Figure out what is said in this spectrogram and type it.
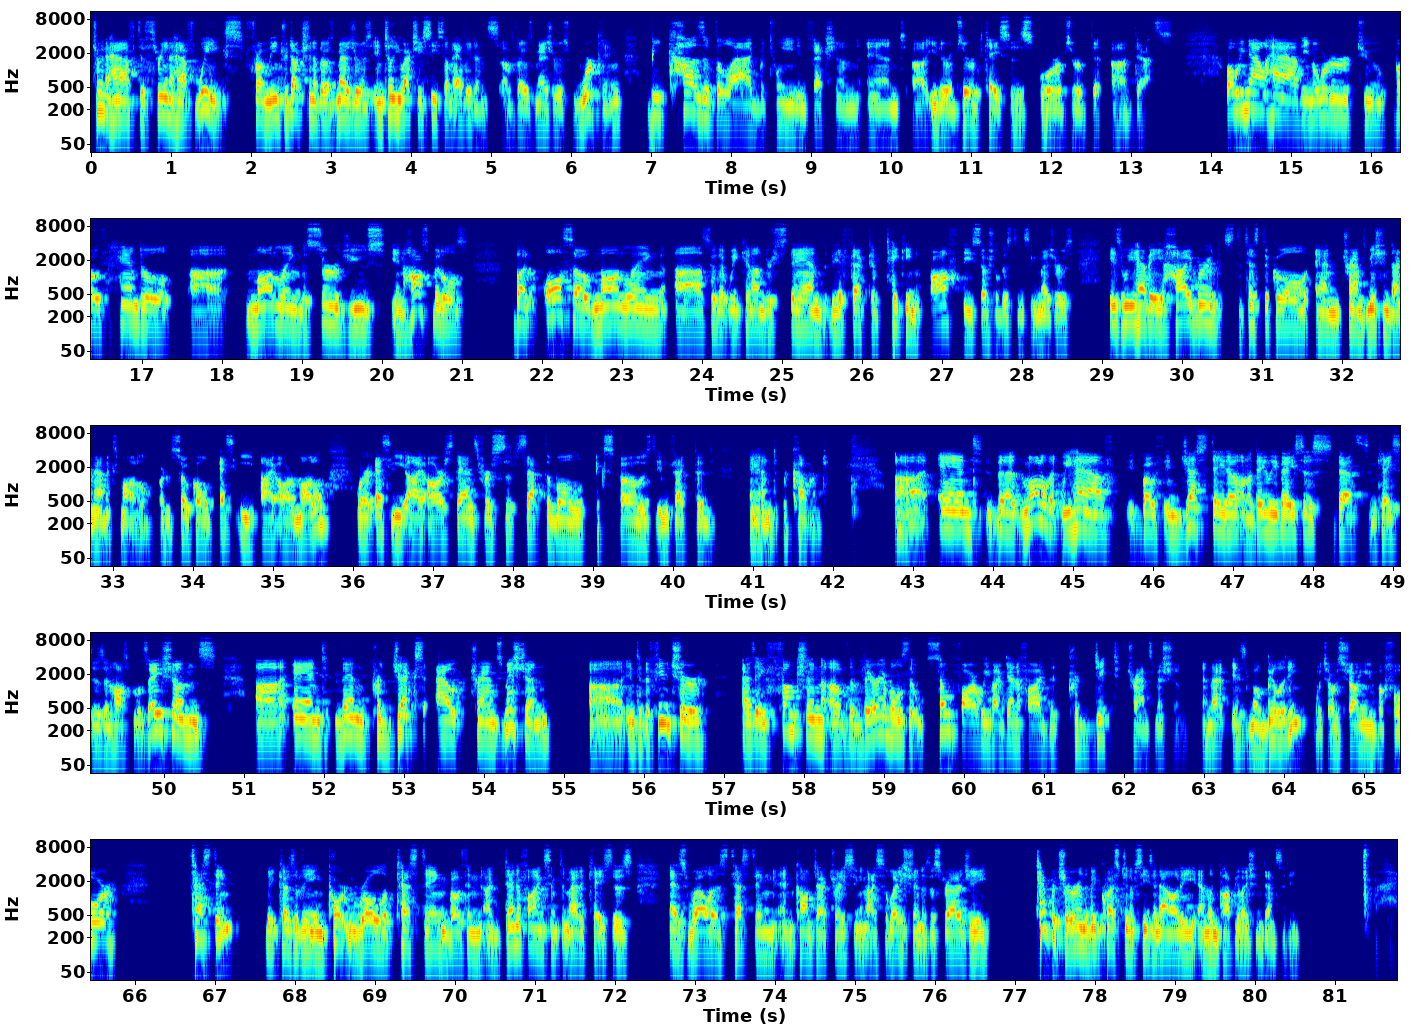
two and a half to three and a half weeks from the introduction of those measures until you actually see some evidence of those measures working because of the lag between infection and uh, either observed cases or observed uh, deaths. What we now have in order to both handle uh, modeling the surge use in hospitals, but also modeling uh, so that we can understand the effect of taking off these social distancing measures is we have a hybrid statistical and transmission dynamics model, or so-called SEIR model, where SEIR stands for susceptible, exposed, infected, and recovered. Uh, and the model that we have both ingests data on a daily basis, deaths and cases and hospitalizations, uh, and then projects out transmission uh, into the future as a function of the variables that so far we've identified that predict transmission. And that is mobility, which I was showing you before, testing, because of the important role of testing, both in identifying symptomatic cases as well as testing and contact tracing and isolation as a strategy, temperature, and the big question of seasonality, and then population density.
